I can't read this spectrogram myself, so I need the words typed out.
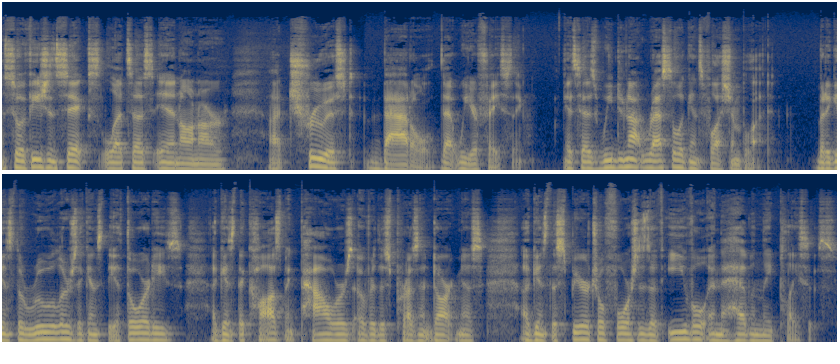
So Ephesians 6 lets us in on our uh, truest battle that we are facing. It says, We do not wrestle against flesh and blood, but against the rulers, against the authorities, against the cosmic powers over this present darkness, against the spiritual forces of evil in the heavenly places.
